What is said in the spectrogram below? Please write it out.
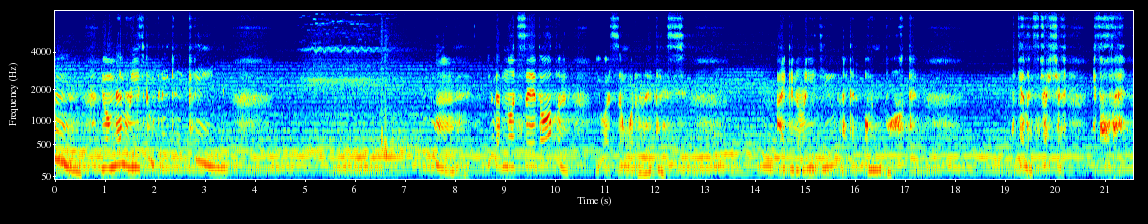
Hmm, your memory is completely clean. Hmm, you have not saved often. You are somewhat reckless. I can read you like an open book. Demonstration is over.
